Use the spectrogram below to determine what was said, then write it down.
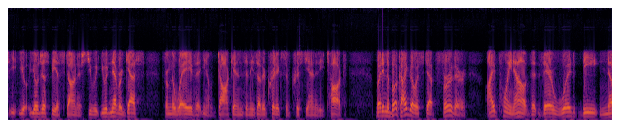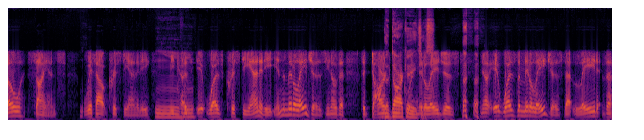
you, you'll just be astonished. You would, you would never guess from the way that you know Dawkins and these other critics of Christianity talk. But in the book, I go a step further. I point out that there would be no science without Christianity because Mm-hmm. it was Christianity in the Middle Ages, you know, the the dark, The Dark Ages. Middle Ages. you know, it was the Middle Ages that laid the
